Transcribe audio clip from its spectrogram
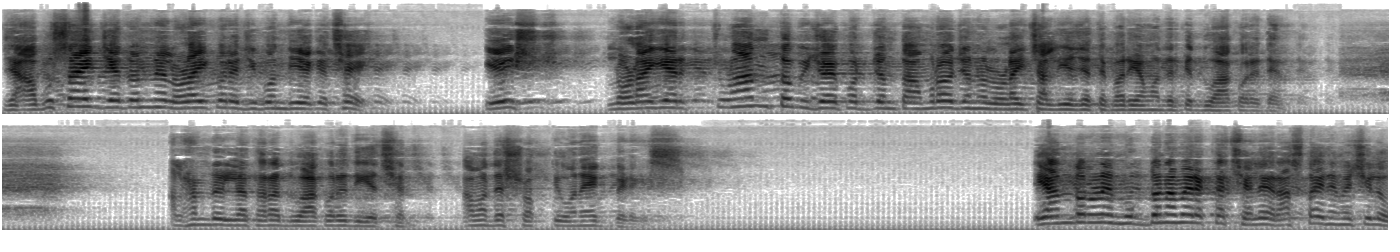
যে আবু সাইদ যে জন্য লড়াই করে জীবন দিয়ে গেছে, এই লড়াইয়ের চূড়ান্ত বিজয় পর্যন্ত আমরাও যেন লড়াই চালিয়ে যেতে পারি, আমাদেরকে দোয়া করে দেন। আলহামদুলিল্লাহ তারা দোয়া করে দিয়েছেন। আমাদের শক্তি অনেক বেড়ে গেছে। এই আন্দোলনে মুগ্ধ নামের একটা ছেলে রাস্তায় নেমেছিল।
